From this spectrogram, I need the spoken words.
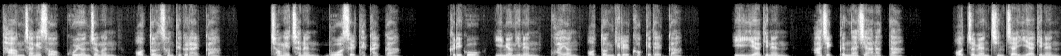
다음 장에서 고현정은 어떤 선택을 할까? 정해찬은 무엇을 택할까? 그리고 이명희는 과연 어떤 길을 걷게 될까? 이 이야기는 아직 끝나지 않았다. 어쩌면 진짜 이야기는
